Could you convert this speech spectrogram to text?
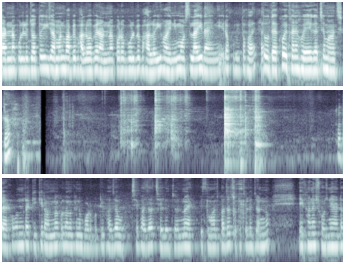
রান্না করলে যতই যেমনভাবে ভালোভাবে রান্না করো বলবে ভালোই হয়নি, মশলাই দেয়নি এরকম তো হয়। তো দেখো এখানে হয়ে গেছে মাছটা। তো দেখো বন্ধুরা কী কী রান্না করলাম, এখানে বরবটি ভাজা উচ্ছে ভাজা ছেলের জন্য, এক পিস মাছ ভাজা ছোটো ছেলের জন্য। এখানে সজনে আটা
